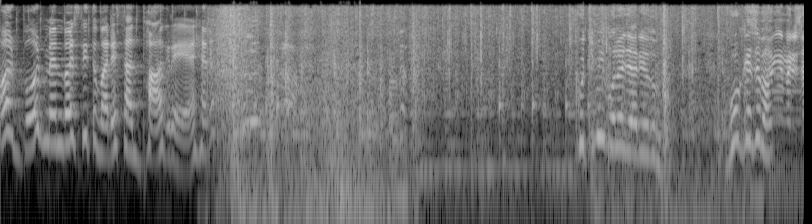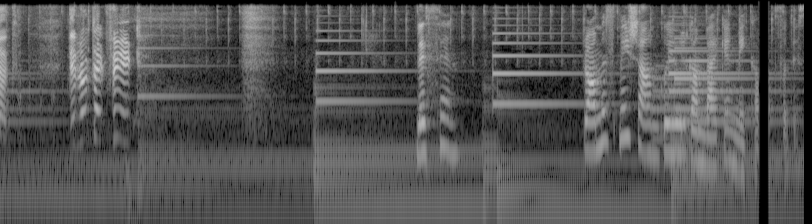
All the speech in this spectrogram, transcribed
और बोर्ड मेंबर्स भी तुम्हारे साथ भाग रहे हैं है ना? कुछ भी बोले जा रही हो तुम। वो कैसे भागे मेरे साथ? They not that fit listen promise me शाम को you will come back and make up for this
